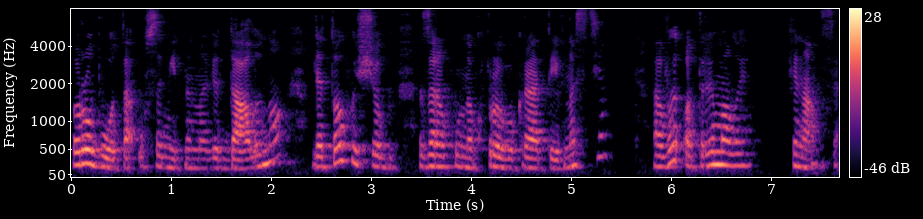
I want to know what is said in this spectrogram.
робота усамітнено віддалено для того, щоб за рахунок прояву креативності ви отримали фінанси.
